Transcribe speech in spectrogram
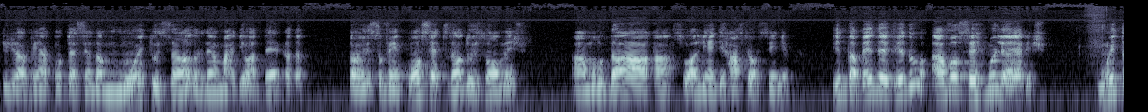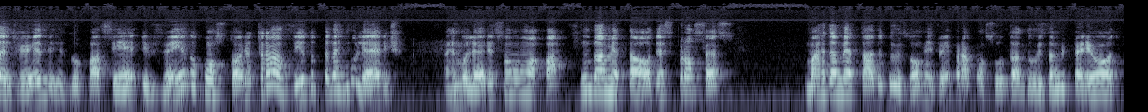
que já vem acontecendo há muitos anos, né, há mais de uma década. Então, isso vem conscientizando os homens a mudar a sua linha de raciocínio e também devido a vocês, mulheres. Muitas vezes, o paciente vem no consultório trazido pelas mulheres. As mulheres são uma parte fundamental desse processo mais da metade dos homens vem para a consulta do exame periódico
